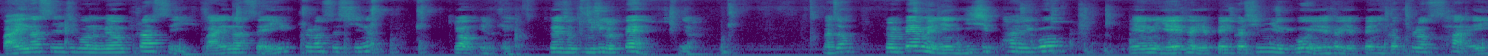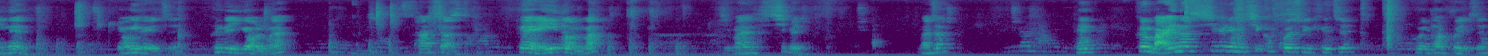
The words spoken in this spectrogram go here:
마이너스 1 집어넣으면 플러스 2 마이너스 a 플러스 c는 0 이렇게. 그래서 두 식을 빼. 그냥 맞아? 그럼 빼면 얘는 28이고 얘는 얘에서 얘 빼니까 16이고 얘에서 얘 빼니까 플러스 4a는 0이 되겠지 근데 이게 얼마야? 44 그냥 A는 얼마? 마이너스 11 맞아? 네? 그럼 마이너스 11이면 C값 구할 수 있겠지? 그럼 다 구했지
